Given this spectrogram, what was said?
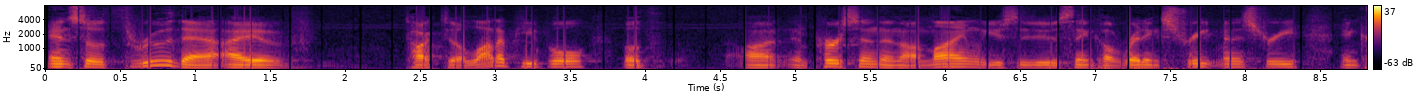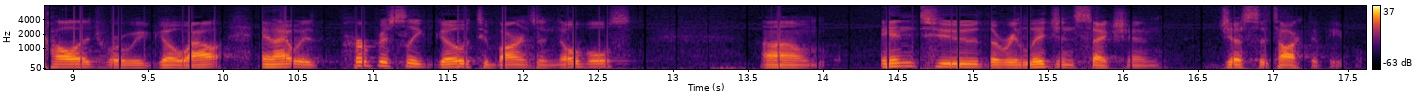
And so through that I have talked to a lot of people, both on, in person and online. We used to do this thing called Reading Street Ministry in college where we'd go out, and I would purposely go to Barnes and Nobles um, into the religion section just to talk to people.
